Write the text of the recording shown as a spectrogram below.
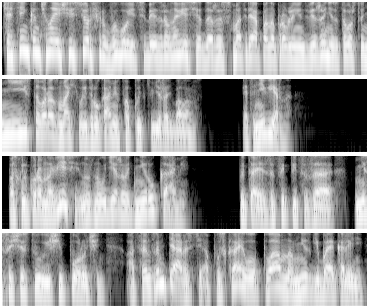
Частенько начинающий серфер выводит себя из равновесия, даже смотря по направлению движения, из-за того, что неистово размахивает руками в попытке удержать баланс. Это неверно. Поскольку равновесие нужно удерживать не руками, пытаясь зацепиться за несуществующий поручень, а центром тяжести, опуская его плавно вниз, гибая колени.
